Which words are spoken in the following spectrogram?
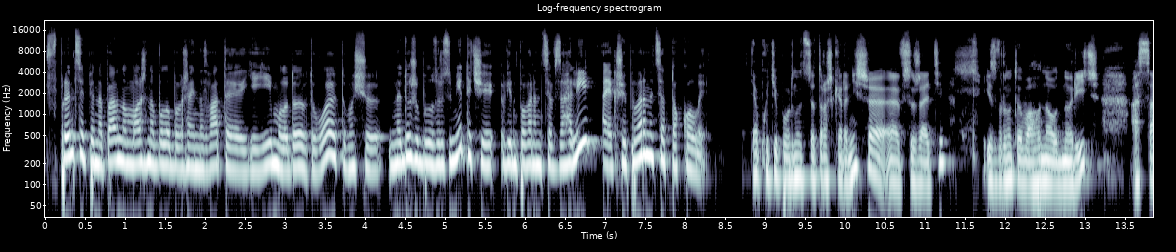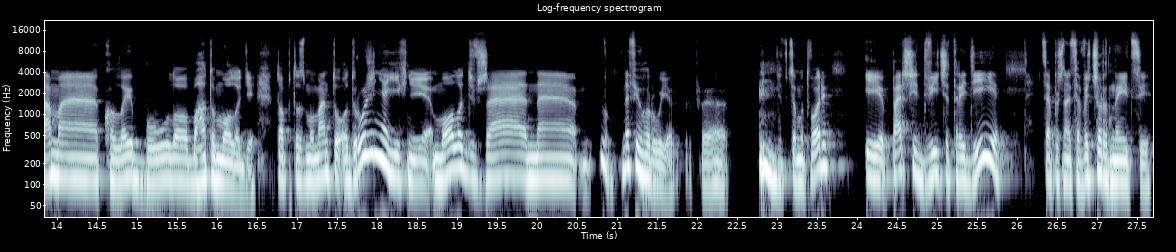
в принципі, напевно, можна було б вже й назвати її молодою вдовою, тому що не дуже було зрозуміти, чи він повернеться взагалі, а якщо й повернеться, то коли. Я б хотів повернутися трошки раніше е, в сюжеті і звернути увагу на одну річ, а саме коли було багато молоді. Тобто, з моменту одруження їхньої молодь вже не ну, не фігурує в, в цьому творі. І перші дві чи три дії це починається вечорниці.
